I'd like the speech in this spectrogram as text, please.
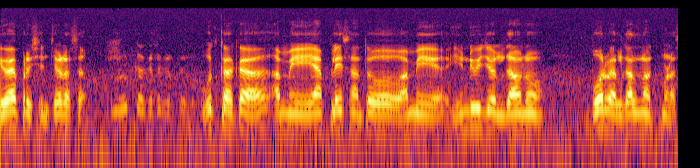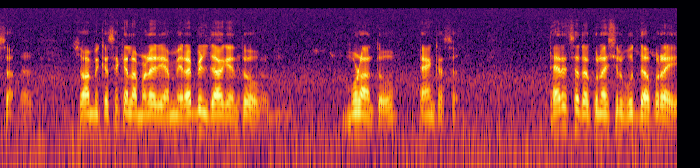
ಇವ್ಯಾಪ್ರೇಷನ್ ಚಡಸ ಉತ್ಕಾಕ ಅಮ್ಮಿ ಯಾ ಪ್ಲೇಸ್ ಅಂತೂ ಅಮ್ಮಿ ಇಂಡಿವಿಜುವಲ್ ದಾವನು ಬೋರ್ವೆಲ್ ಗಲ್ನ ಮಾಡಸ ಸೊ. ಅಮ್ಮಿ ಕಸಕ್ಕೆಲ್ಲ ಮಾಡರಿ ಅಮ್ಮಿ ರಬ್ಬಿಲ್ ಜಾಗ ಅಂತೂ ಮೂಳ ಅಂತೂ ಟ್ಯಾಂಕಸ್ ಟೆರೆಸ್ ಅದಕ್ಕೂ ನಶಿಲ್ ಬುದ್ಧ ಪುರಾಯಿ.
